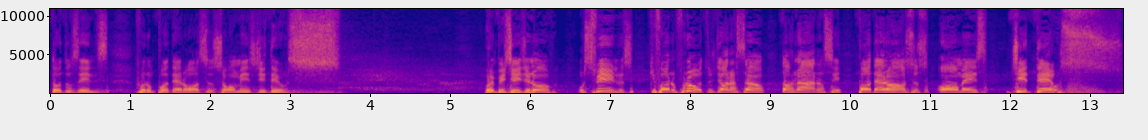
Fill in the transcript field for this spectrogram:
todos eles foram poderosos homens de Deus. Vou repetir de novo. Os filhos que foram frutos de oração tornaram-se poderosos homens de Deus.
